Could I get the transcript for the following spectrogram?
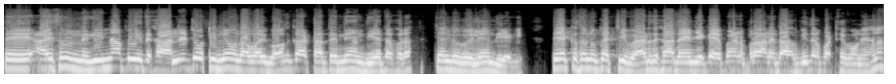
ਤੇ ਅੱਜ ਤੁਹਾਨੂੰ ਨਗੀਨਾ ਪੀ ਦਿਖਾਣੇ ਝੋਟੀ ਲਿਆਉਂਦਾ ਬਾਈ ਬਹੁਤ ਘੱਟ ਆ ਤੇ ਲਿਆਂਦੀ ਆ ਤਾਂ ਫਿਰ ਚੰਗ ਕੋਈ ਲਿਆਂਦੀ ਹੈਗੀ। ਤੇ ਇੱਕ ਤੁਹਾਨੂੰ ਕੱਚੀ ਬੈੜ ਦਿਖਾ ਦਿਆਂ ਜੇ ਕਿਸੇ ਭੈਣ ਭਰਾ ਨੇ 10 20 ਦਿਨ ਪੱਠੇ ਪਾਉਣੇ ਹਨਾ?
